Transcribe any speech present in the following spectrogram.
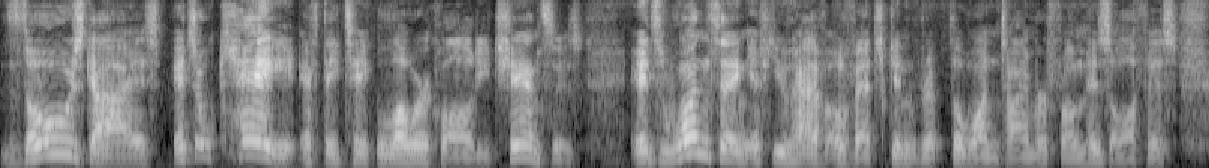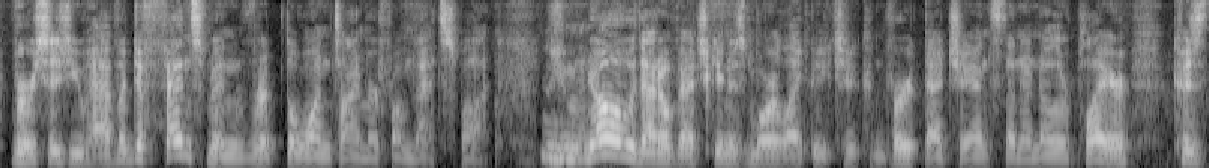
those guys, it's okay if they take lower quality chances. It's one thing if you have Ovechkin rip the one timer from his office versus you have a defenseman rip the one timer from that spot. Mm-hmm. You know that Ovechkin is more likely to convert that chance than another player because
